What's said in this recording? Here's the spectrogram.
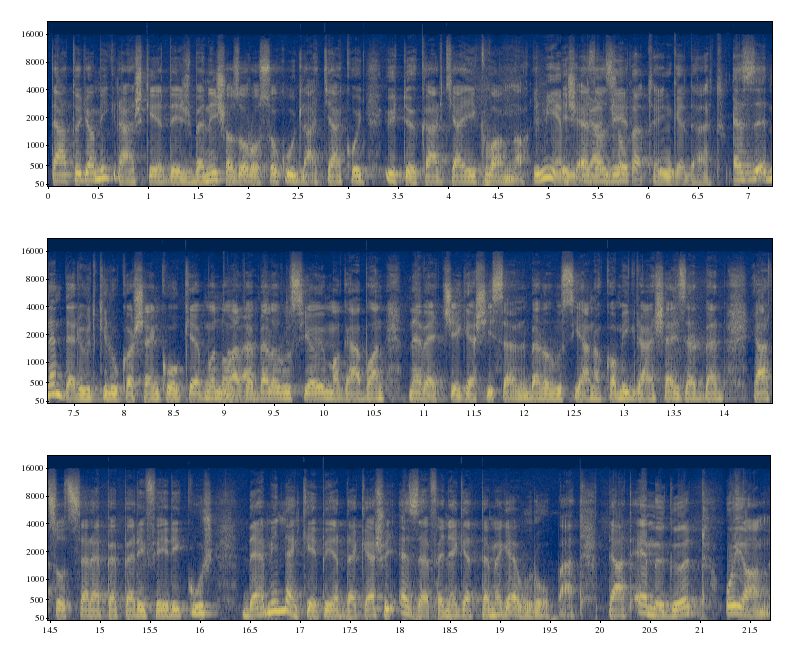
Tehát, hogy a migráns kérdésben is az oroszok úgy látják, hogy ütőkártyáik vannak. Milyen és ez azért enged át? Ez nem derült ki Lukasenko, mondom, hogy hát Belorusszia önmagában nevetséges, hiszen Belorussziának a migráns helyzetben játszott szerepe periférikus, de mindenképp érdekes, hogy ezzel fenyegette meg Európát. Tehát emögött olyan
